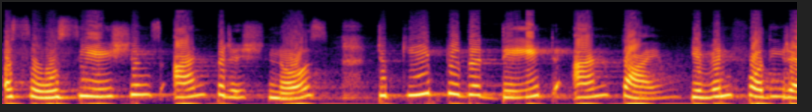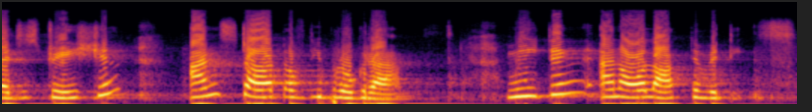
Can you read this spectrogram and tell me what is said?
associations, and parishioners to keep to the date and time given for the registration and start of the programs, meeting, and all activities.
